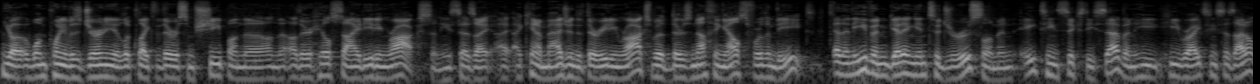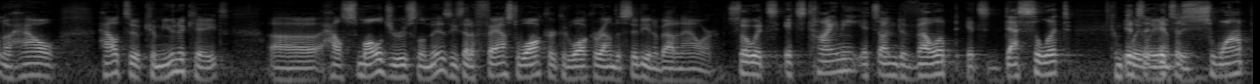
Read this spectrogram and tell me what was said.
you know, at one point of his journey, it looked like there were some sheep on the, on the other hillside eating rocks. And he says, I, I, I can't imagine that they're eating rocks, but there's nothing else for them to eat. And then, even getting into Jerusalem in 1867, he, he writes, he says, I don't know how, how to communicate uh, how small Jerusalem is. He said a fast walker could walk around the city in about an hour. So it's, it's tiny, it's undeveloped, it's desolate. Completely it's a. It's a swamp,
